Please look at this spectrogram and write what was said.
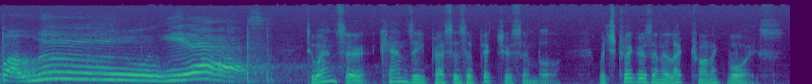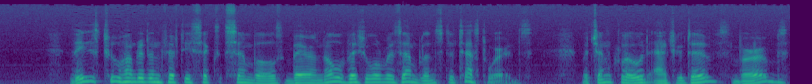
Balloon, yes. To answer, Kanzi presses a picture symbol, which triggers an electronic voice. These 256 symbols bear no visual resemblance to test words, which include adjectives, verbs,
